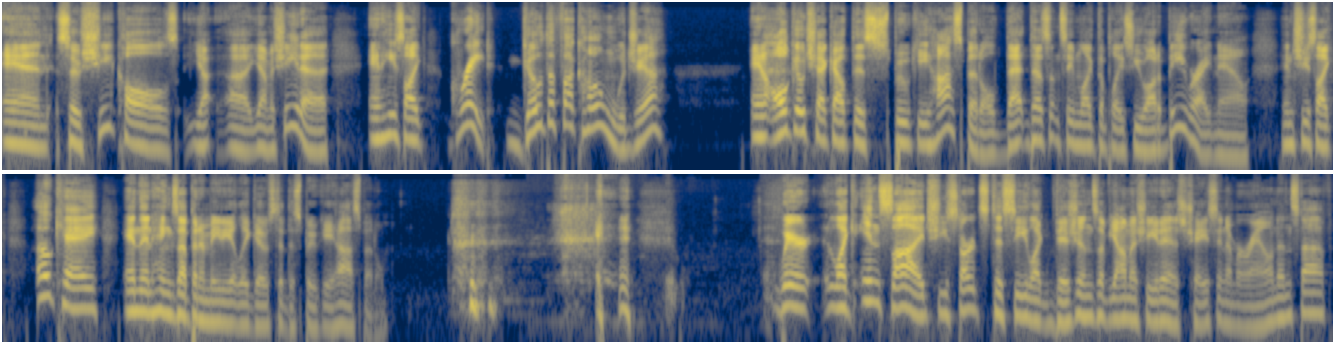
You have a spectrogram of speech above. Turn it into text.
And so she calls uh, Yamashita, and he's like, "Great, go the fuck home, would you?" And I'll go check out this spooky hospital. That doesn't seem like the place you ought to be right now. And she's like, "Okay," and then hangs up and immediately goes to the spooky hospital. where like inside she starts to see like visions of Yamashita is chasing him around and stuff.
